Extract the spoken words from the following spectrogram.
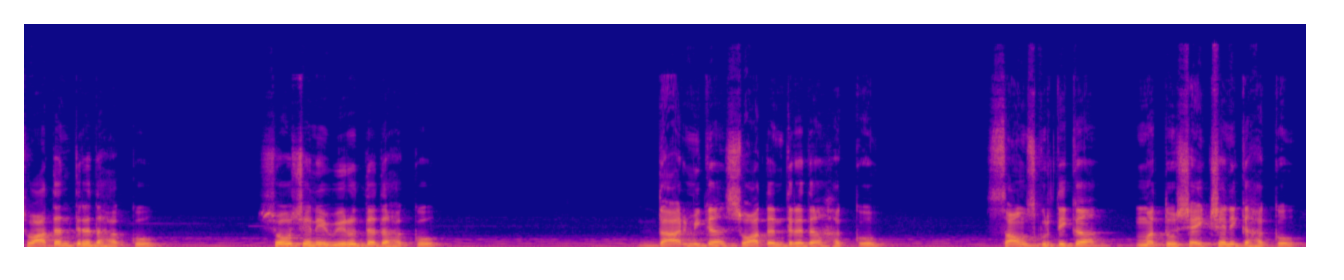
ಸ್ವಾತಂತ್ರ್ಯದ ಹಕ್ಕು, ಶೋಷಣೆ ವಿರುದ್ಧದ ಹಕ್ಕು, ಧಾರ್ಮಿಕ ಸ್ವಾತಂತ್ರ್ಯದ ಹಕ್ಕು ಸಾಂಸ್ಕೃತಿಕ ಮತ್ತು ಶೈಕ್ಷಣಿಕ ಹಕ್ಕು,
